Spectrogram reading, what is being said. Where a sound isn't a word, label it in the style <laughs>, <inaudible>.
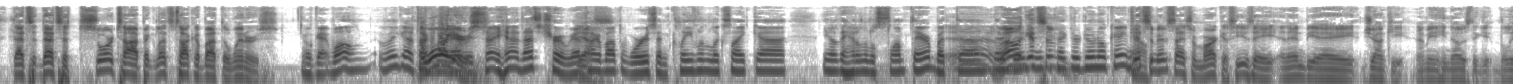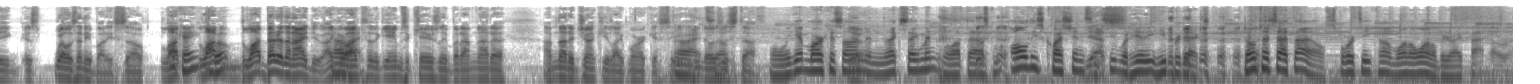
<laughs> that's a, that's a sore topic. Let's talk about the winners. Okay. Well, we got to The talk about Warriors. every- <laughs> Yeah, that's true. We got to Yes. talk about the Warriors. And Cleveland looks like. Uh, you know they had a little slump there, but uh, Yeah, they're- well, they, get they some- like they're doing okay now. Get some insights from Marcus. He's a an NBA junkie. I mean, he knows the, the league as well as anybody. So a lot, Okay, lot, well- lot better than I do. I go right. out to the games occasionally, but I'm not a I'm not a junkie like Marcus. He, All he knows so his stuff. When we get Marcus on Yeah. in the next segment, we'll have to ask him <laughs> all these questions Yes. and see what he, he predicts. <laughs> Don't touch that dial. Sports Econ 101 will be right back. All right.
